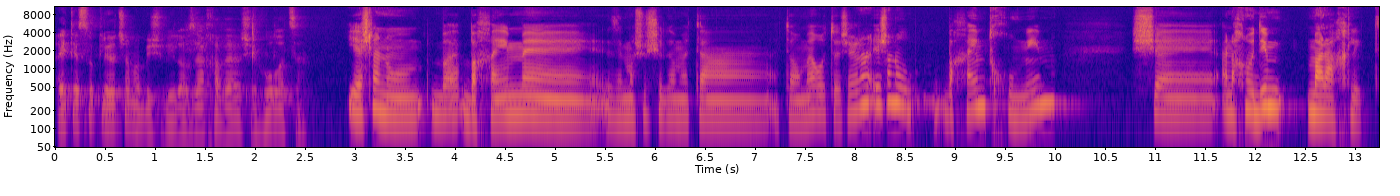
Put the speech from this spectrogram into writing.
הייתי עסוק להיות שם בשבילו, זו החוויה שהוא רצה. יש לנו בחיים, אה, זה משהו שגם אתה, אתה אומר אותו, יש לנו, בחיים תחומים שאנחנו יודעים מה להחליט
